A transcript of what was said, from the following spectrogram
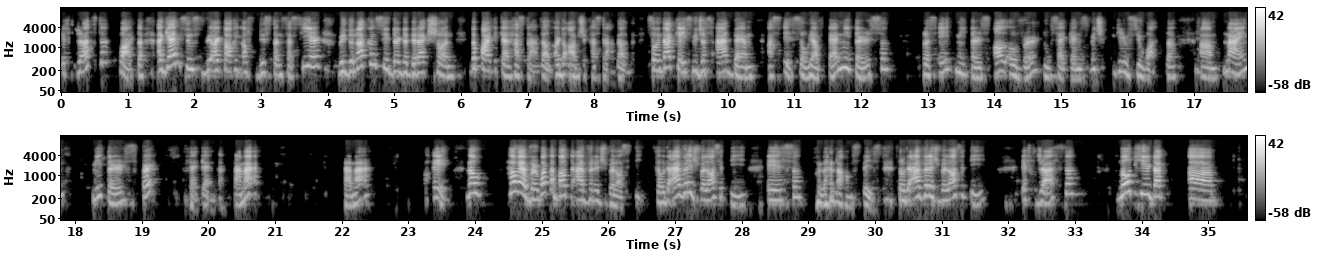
is just what? Again, since we are talking of distances here, we do not consider the direction the particle has traveled or the object has traveled. So in that case, we just add them as is. So we have 10 meters plus 8 meters all over 2 seconds, which gives you what? Um, 9 meters per second. Tama? Tama? Okay. Now, however, what about the average velocity? So the average velocity is, space. So the average velocity is just, note here that uh,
